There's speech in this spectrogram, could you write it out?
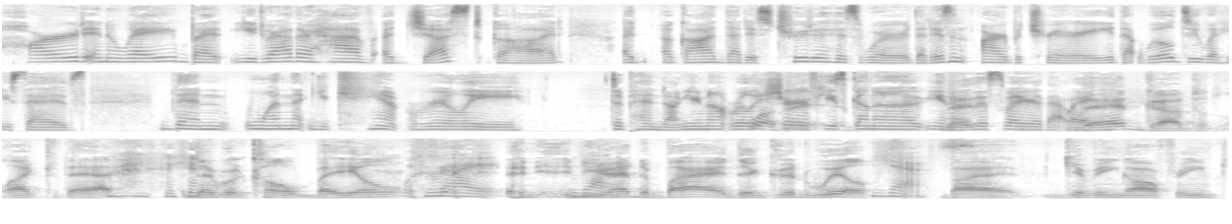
hard in a way, but you'd rather have a just God, a, a God that is true to His word, that isn't arbitrary, that will do what He says, than one that you can't really depend on. You're not really Well, sure they- if He's gonna, you know, They- this way or that way. They had gods like that. They were called Baal. Right. and and Right. you had to buy their goodwill Yes. by giving offerings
